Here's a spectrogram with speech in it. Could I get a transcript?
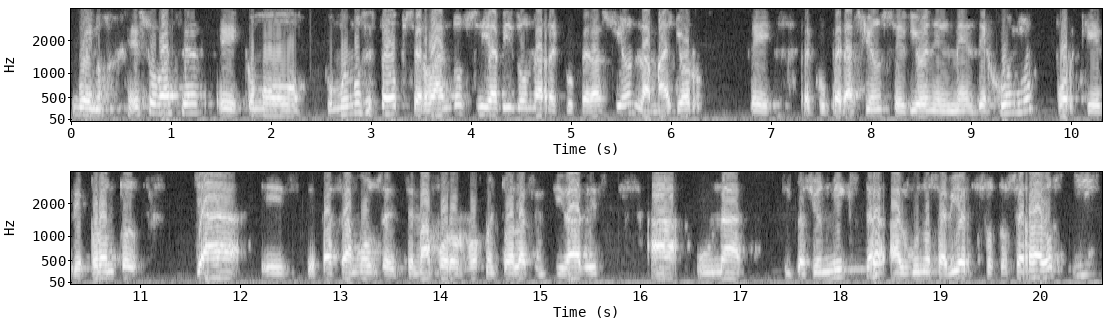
Bueno, eso va a ser eh, como, como hemos estado observando, sí ha habido una recuperación, la mayor eh, recuperación se dio en el mes de junio, porque de pronto ya este, pasamos del semáforo rojo en todas las entidades a una situación mixta, algunos abiertos, otros cerrados, y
